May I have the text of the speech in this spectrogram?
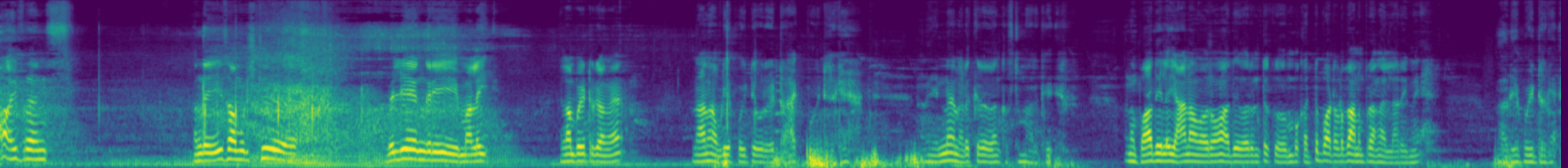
ஹாய் ஃப்ரெண்ட்ஸ் அங்கே ஈசா முடிச்சுட்டு வெள்ளியங்கிரி மலை எல்லாம் போயிட்டுருக்காங்க. நானும் அப்படியே போயிட்டு ஒரு ட்ராக் போயிட்டுருக்கேன். ஆனால் என்ன நடக்கிறது தான் கஷ்டமாக இருக்குது ஆனால் பாதையில் யானை வரும் அது வரும்ன்ட்டு ரொம்ப கட்டுப்பாட்டோடு தான் அனுப்புகிறாங்க எல்லாரையுமே. அப்படியே போயிட்டுருக்கேன்.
